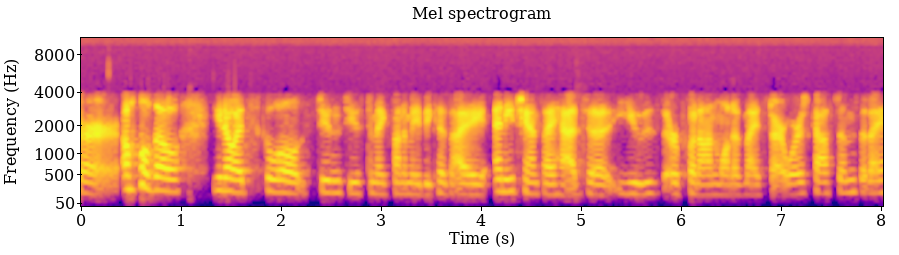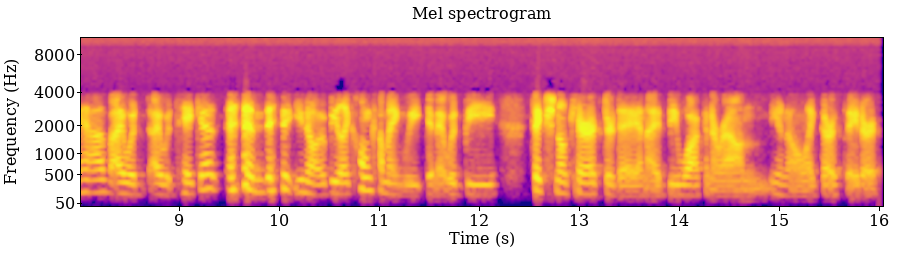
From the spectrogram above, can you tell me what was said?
sure. Although, you know, at school, students used to make fun of me because I, any chance I had to use or put on one of my Star Wars costumes that I have, I would, I would take it. And, you know, it would be like homecoming week and it would be fictional character day and I'd be walking around, you know, like Darth Vader.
